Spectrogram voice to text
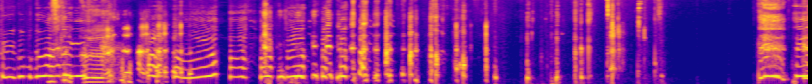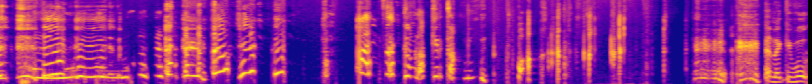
pipi gue pegelas lagi aku blokir kominfo anak ibu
